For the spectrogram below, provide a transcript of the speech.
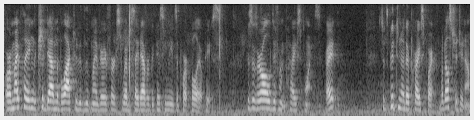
Or am I playing the kid down the block to do my very first website ever because he needs a portfolio piece? Because those are all different price points, right? So it's good to know their price point. What else should you know?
